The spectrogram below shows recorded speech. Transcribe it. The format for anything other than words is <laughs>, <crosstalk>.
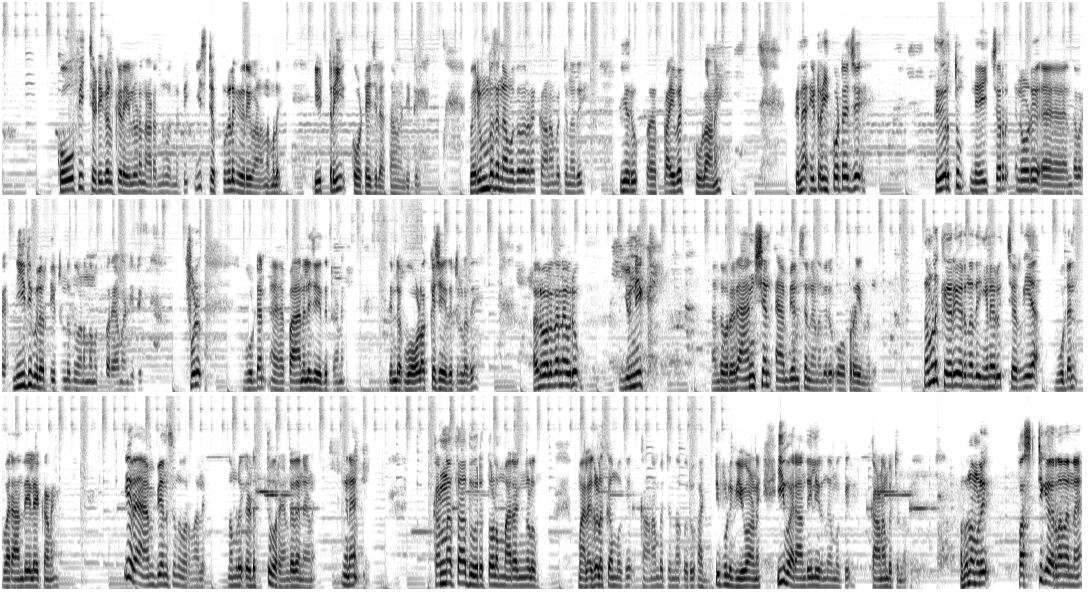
കോഫി ചെടികൾക്കിടയിലൂടെ നടന്നു വന്നിട്ട് ഈ സ്റ്റെപ്പുകൾ കയറി വേണം നമ്മൾ ഈ ട്രീ കോട്ടേജിൽ എത്താൻ വേണ്ടിയിട്ട് വരുമ്പോൾ തന്നെ നമുക്ക് അവിടെ കാണാൻ പറ്റുന്നത് ഈ ഒരു പ്രൈവറ്റ് പൂളാണ് പിന്നെ ഈ ട്രീ കോട്ടേജ് തീർത്തും നേച്ചറിനോട് എന്താ പറയുക നീതി പുലർത്തിയിട്ടുണ്ടെന്ന് വേണം നമുക്ക് പറയാൻ വേണ്ടിയിട്ട് ഫുൾ വുഡൻ പാനൽ ചെയ്തിട്ടാണ് ഇതിന്റെ വോളൊക്കെ ചെയ്തിട്ടുള്ളത്. അതുപോലെ തന്നെ ഒരു യുണീക്ക് എന്താ പറയുക ഒരു ആൻഷ്യൻ ആംബിയൻസ് തന്നെയാണ് ഇവർ ഓഫർ ചെയ്യുന്നത്. നമ്മൾ കയറി വരുന്നത് ഇങ്ങനെ ഒരു ചെറിയ വുഡൻ വരാന്തയിലേക്കാണ്. ഈ ഒരു ആംബിയൻസ് എന്ന് പറഞ്ഞാൽ നമ്മൾ എടുത്തു പറയേണ്ടത് തന്നെയാണ്. ഇങ്ങനെ കണ്ണെത്താ ദൂരത്തോളം മരങ്ങളും മലകളൊക്കെ നമുക്ക് കാണാൻ പറ്റുന്ന ഒരു അടിപൊളി വ്യൂ ആണ് ഈ വരാന്തയിൽ ഇരുന്ന് നമുക്ക് കാണാൻ പറ്റുന്നത്. അപ്പോൾ നമ്മൾ ഫസ്റ്റ് കയറുന്നത് തന്നെ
